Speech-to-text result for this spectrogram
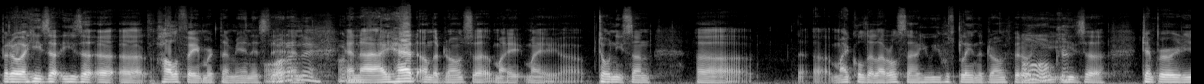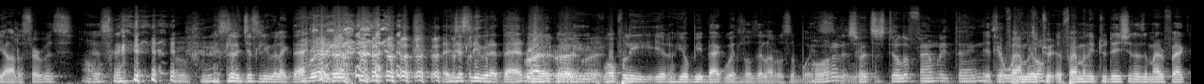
but he's a he's a, a, a Hall of Famer también. Este, and, and I had on the drums uh, my my uh, Tony's son. Uh, uh, Michael de la Rosa, he, he was playing the drums, but Oh, he, okay. he's uh, temporarily out of service. Oh, Yes. Okay. so let's just leave it like that. Let's just leave it at that. you Right, know, right, he- right. Hopefully, you know, he'll be back with los de la Rosa boys. So it's still a family thing. It's a family tra- a family tradition. As a matter of fact,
